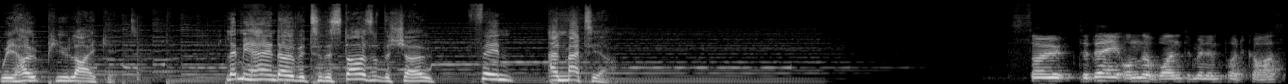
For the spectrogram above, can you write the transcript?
We hope you like it. Let me hand over to the stars of the show, Finn and Mattia. So today on the One to Million podcast,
